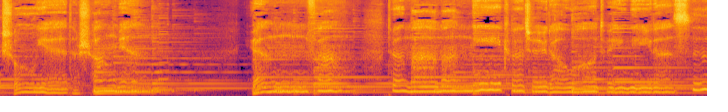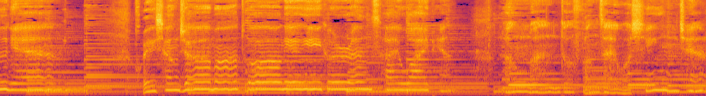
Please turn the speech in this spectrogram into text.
树叶的上面，远方的妈妈，你可知道我对你的思念？回想这么多年，一个人在外边，冷暖都放在我心间。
